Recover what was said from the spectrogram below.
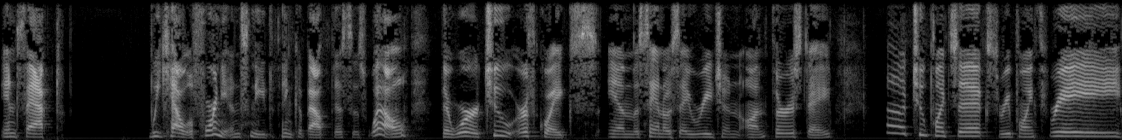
in fact, we Californians need to think about this as well. There were two earthquakes in the San Jose region on Thursday uh, 2.6, 3.3,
